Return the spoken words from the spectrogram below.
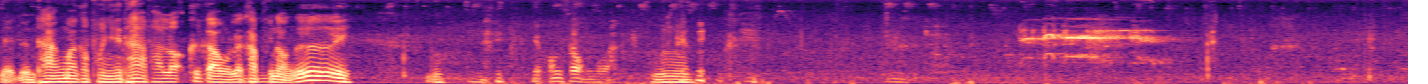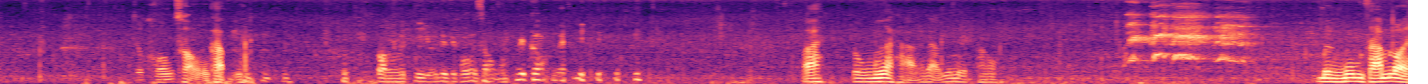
ได้เดินทางมากับพ่อใหญ่ท่าพาเลาะคือเก่าแล้วครับพี่น้องเอ้ยเดี๋ยวของส่งบ่ อืมเจ้า ของสองครับ กล่องวิธีมันจะของส่งไม่กล่องเลยไปลงมือถางกระดาษยุ่เน็ตเอาเบิ่งมุมสามรอย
